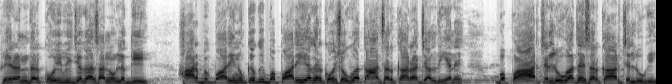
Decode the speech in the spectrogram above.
ਫਿਰ ਅੰਦਰ ਕੋਈ ਵੀ ਜਗ੍ਹਾ ਸਾਨੂੰ ਲੱਗੀ, ਹਰ ਵਪਾਰੀ ਨੂੰ, ਕਿਉਂਕਿ ਵਪਾਰੀ ਅਗਰ ਖੁਸ਼ ਹੋਊਗਾ, ਤਾਂ ਸਰਕਾਰਾਂ ਚੱਲਦੀਆਂ ਨੇ। ਵਪਾਰ ਚੱਲੂਗਾ ਤੇ ਸਰਕਾਰ ਚੱਲੂਗੀ।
